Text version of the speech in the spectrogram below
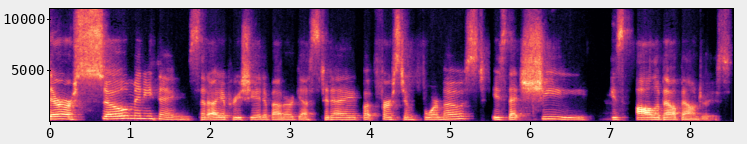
There are so many things that I appreciate about our guest today, but first and foremost is that she is all about boundaries.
